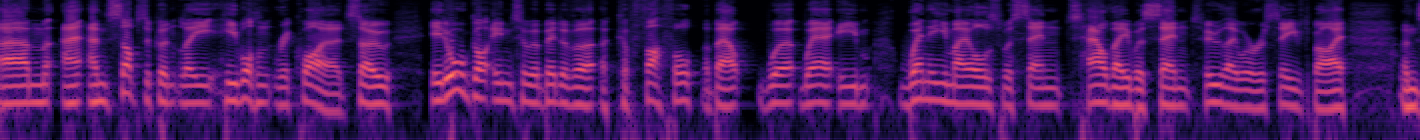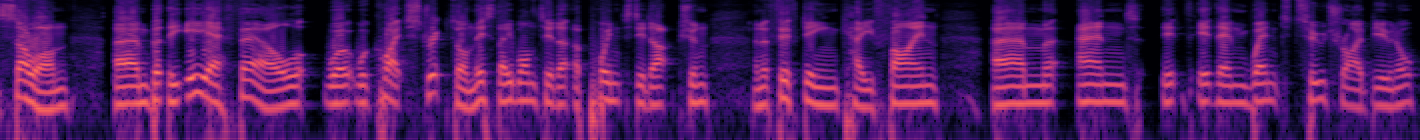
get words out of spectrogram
Um, and, and, subsequently, he wasn't required. So it all got into a bit of a, a kerfuffle about where, where e- when emails were sent, how they were sent, who they were received by, and so on. Um, but the EFL were, were quite strict on this. They wanted a, a points deduction and a 15k fine. Um, and it, it then went to tribunal,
